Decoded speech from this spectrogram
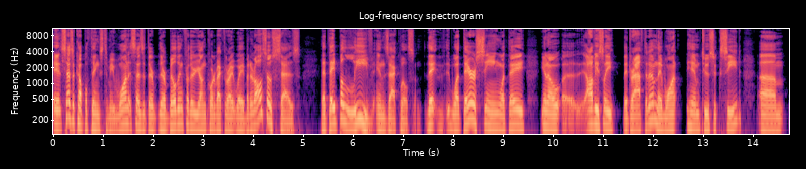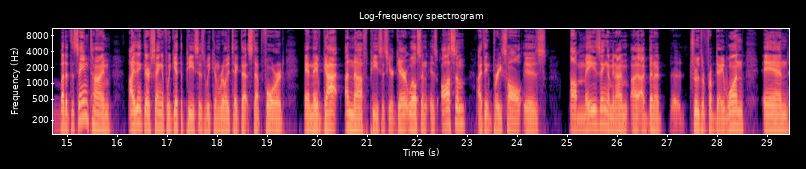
it says a couple things to me. One, it says that they're they're building for their young quarterback the right way, but it also says that they believe in Zach Wilson. They what they're seeing, what they you know, uh, obviously they drafted him. They want him to succeed, um, but at the same time, I think they're saying if we get the pieces, we can really take that step forward. And they've got enough pieces here. Garrett Wilson is awesome. I think Breece Hall is amazing. I mean, I'm I, I've been a, uh truther from day one, and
